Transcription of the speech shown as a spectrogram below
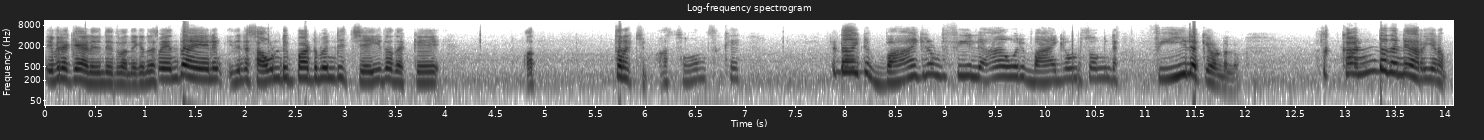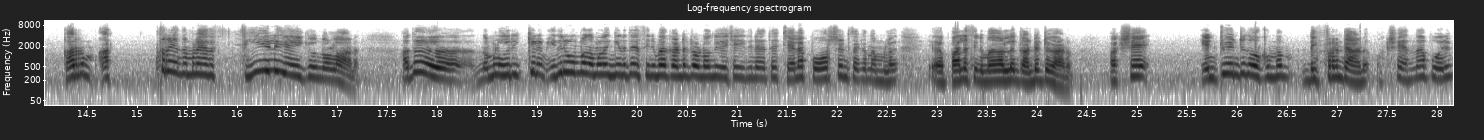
ഇവരൊക്കെയാണ് ഇതിന്റെ ഇത് വന്നിരിക്കുന്നത്. അപ്പോൾ എന്തായാലും ഇതിന്റെ സൗണ്ട് ഡിപ്പാർട്ട്മെന്റ് ചെയ്തതൊക്കെ അത്രയ്ക്കും. ആ സോങ്സ് ഒക്കെ ബാക്ക്ഗ്രൗണ്ട് ഫീൽ ആ ഒരു ബാക്ക്ഗ്രൗണ്ട് സോങ്ങിന്റെ ഫീലൊക്കെ ഉണ്ടല്ലോ. അത് കണ്ടു തന്നെ അറിയണം. കാരണം അത്രയും നമ്മളെ അത് ഫീൽ ചെയ്യിക്കും എന്നുള്ളതാണ് അത് നമ്മൾ ഒരിക്കലും ഇതിനു മുമ്പ് നമ്മൾ ഇങ്ങനത്തെ സിനിമ കണ്ടിട്ടുണ്ടോ എന്ന് ചോദിച്ചാൽ ഇതിനകത്ത് ചില പോർഷൻസ് ഒക്കെ നമ്മൾ പല സിനിമകളിലും കണ്ടിട്ട് കാണും. പക്ഷേ എൻ ടു എൻ ടു നോക്കുമ്പം ഡിഫറെന്റ് ആണ്. പക്ഷേ എന്നാൽ പോലും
